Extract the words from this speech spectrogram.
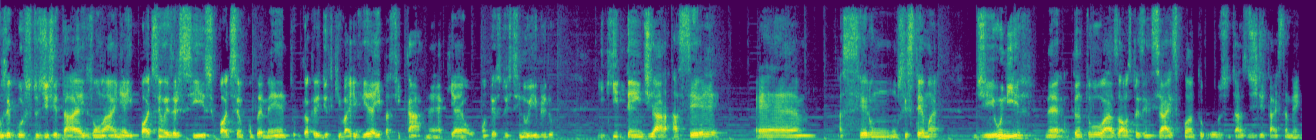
com os recursos digitais, online, aí pode ser um exercício, pode ser um complemento, que eu acredito que vai vir aí para ficar, né? Que é o contexto do ensino híbrido e que tende a, a ser é, a ser um, um, sistema de unir, né? Tanto as aulas presenciais quanto os, as digitais também.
